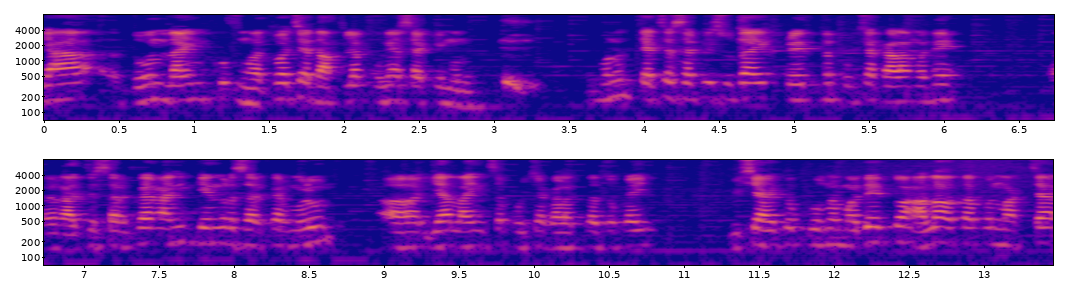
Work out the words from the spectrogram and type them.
या दोन लाईन खूप महत्त्वाच्या आहेत आपल्या पुण्यासाठी म्हणून. म्हणून त्याच्यासाठी सुद्धा एक प्रयत्न पुढच्या काळामध्ये राज्य सरकार आणि केंद्र सरकार मिळून या लाईनचा पुढच्या काळातला जो काही विषय आहे तो पूर्णमध्ये तो आला होता पण मागच्या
